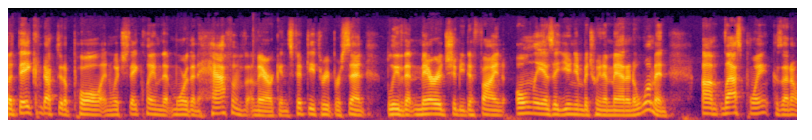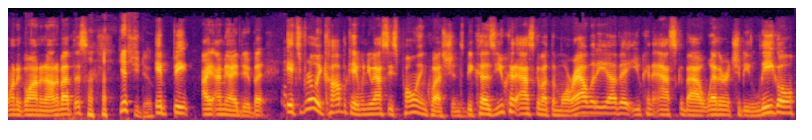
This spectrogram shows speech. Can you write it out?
But they conducted a poll in which they claimed that more than half of Americans, 53%, believe that marriage should be defined only as a union between a man and a woman. Um, last point, because I don't want to go on and on about this Yes, you do. it be I, I mean I do, but it's really complicated when you ask these polling questions because you could ask about the morality of it, you can ask about whether it should be legal.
